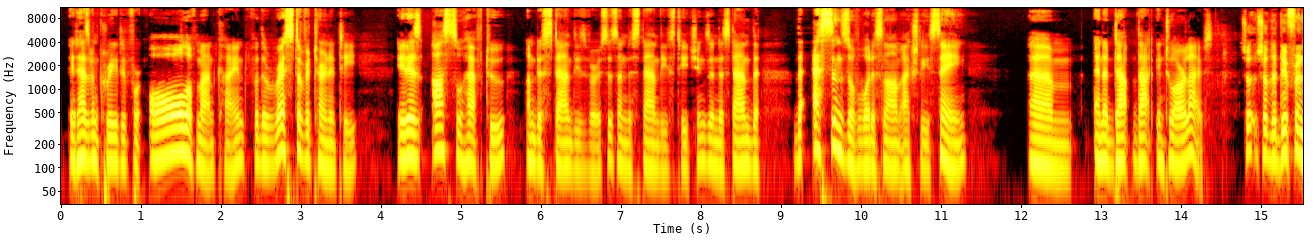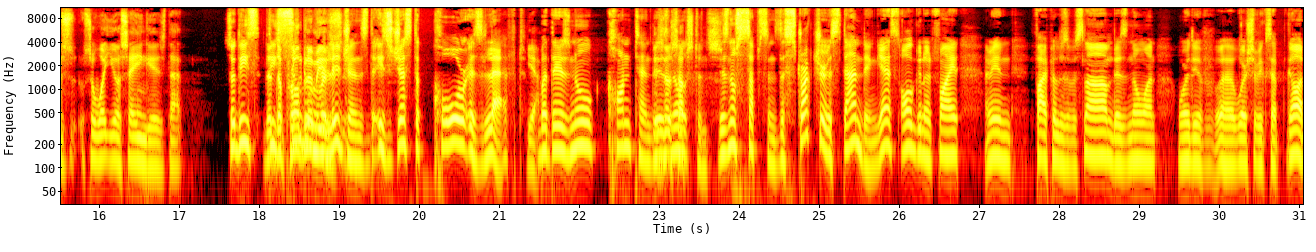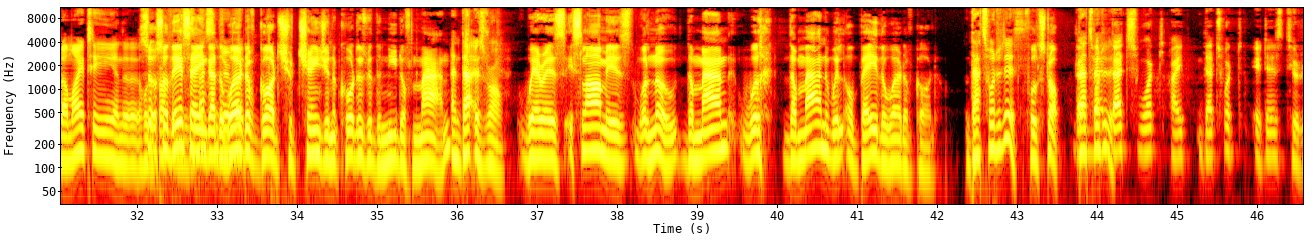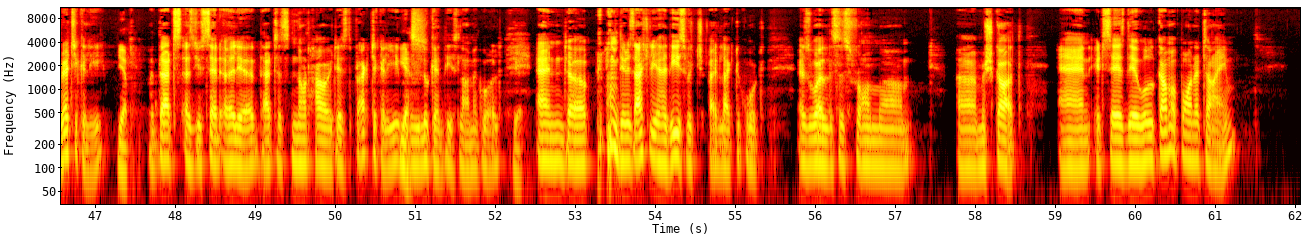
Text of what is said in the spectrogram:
It has been created for all of mankind for the rest of eternity. It is us who have to understand these verses, understand these teachings, understand the, the essence of what Islam actually is saying, um, and adapt that into our lives. so, so the difference. So what you're saying is that So these The- these the problem is- religions, it's just the core is left, Yeah. but there's no content. There's There's, no substance. There's no substance. The structure is standing. Yes, all gonna find. I mean, five pillars of Islam. There's no one worthy of uh, worship except God Almighty and the. Holy so, so they're saying that the word of God should change in accordance with the need of man, and that is wrong. whereas Islam is well, no, the man will the man will obey the word of God. That's what it is. Full stop. That- That's what that- it is. That's what I. That's what it is theoretically. Yep. But that's, as you said earlier, that is not how it is practically when Yes. we look at the Islamic world. Yeah. And uh, there is actually a hadith which I'd like to quote as well. This is from um, uh, Mishkat, and it says, "There will come upon a time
